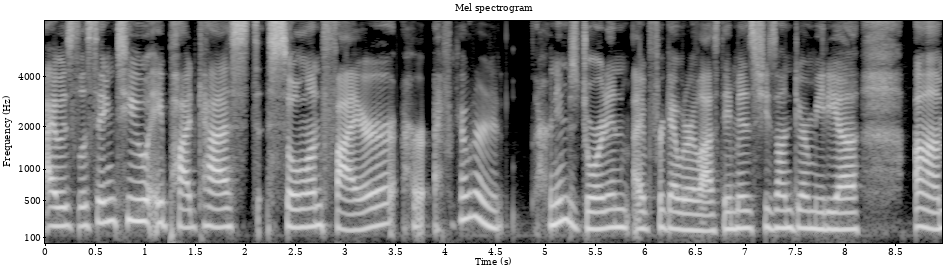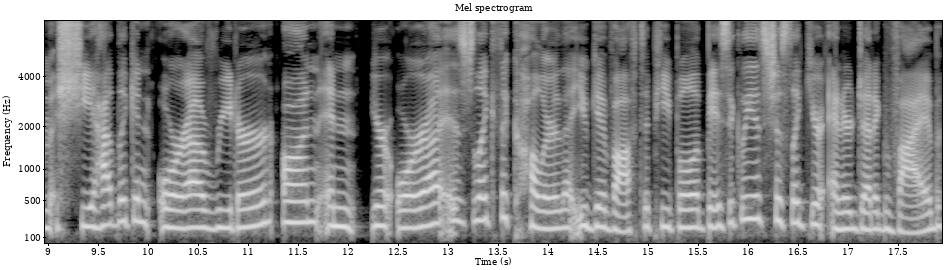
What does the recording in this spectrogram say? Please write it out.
I was listening to a podcast Soul on Fire. Her I forget what her her name's Jordan. I forget what her last name is. She's on Dear Media. um, she had like an aura reader on, and your aura is like the color that you give off to people. Basically, it's just like your energetic vibe.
